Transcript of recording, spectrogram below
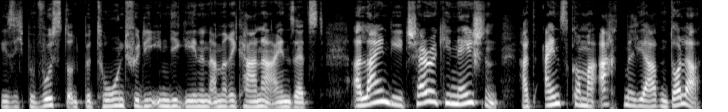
die sich bewusst und betont für die indigenen Amerikaner einsetzt. Allein die Cherokee Nation hat 1,8 Milliarden Dollar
